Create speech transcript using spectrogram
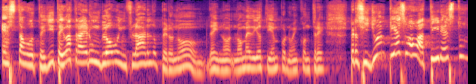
esta botellita. Iba a traer un globo, inflarlo, pero no, no, me dio tiempo, no encontré. Pero si yo empiezo a batir esto,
